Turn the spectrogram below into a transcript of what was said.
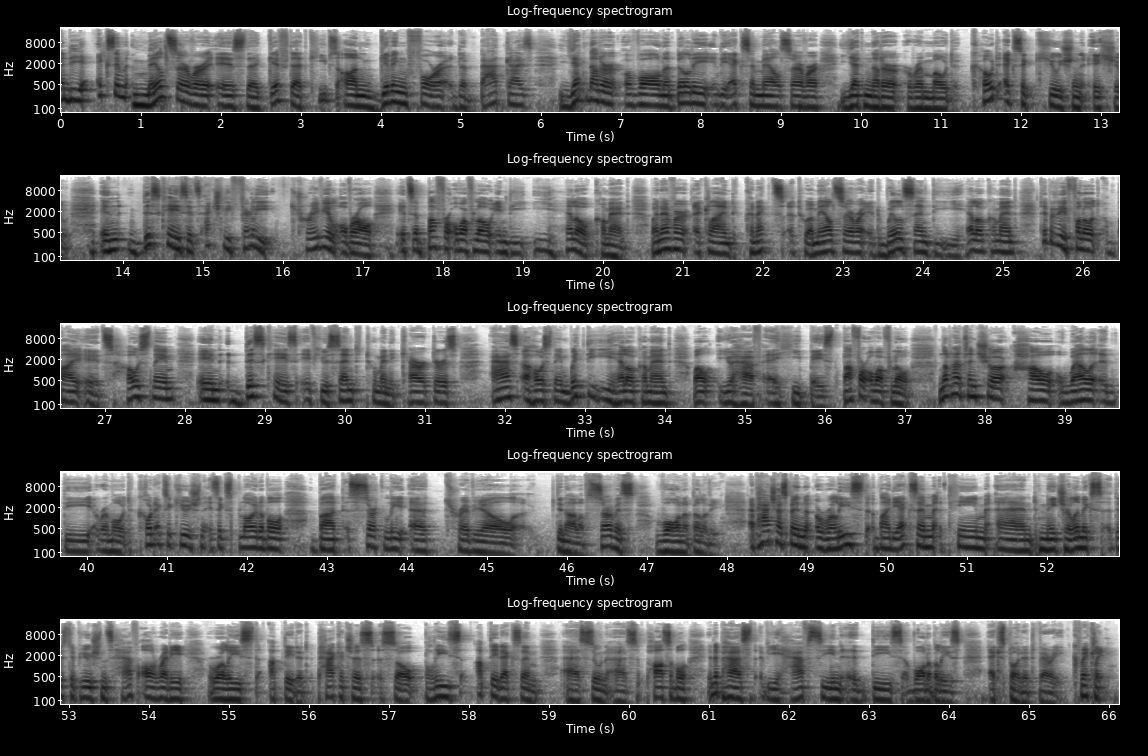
And the Exim mail server is the gift that keeps on giving for the bad guys. Yet another vulnerability in the Exim mail server, yet another remote code execution issue. In this case, it's actually fairly trivial overall. It's a buffer overflow in the EHLO command. Whenever a client connects to a mail server, it will send the EHLO command, typically followed by its hostname. In this case, if you send too many characters, as a hostname with the EHLO command, well, you have a heap-based buffer overflow. Not 100% sure how well the remote code execution is exploitable, but certainly a trivial denial of service vulnerability. A patch has been released by the Exim team, and major Linux distributions have already released updated packages. So please update Exim as soon as possible. In the past, we have seen these vulnerabilities exploited very quickly.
